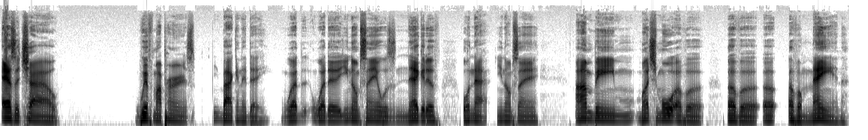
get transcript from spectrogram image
as a child with my parents back in the day. Whether whether you know what I'm saying it was negative or not, you know what I'm saying? I'm being much more of a of a, a of a man,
